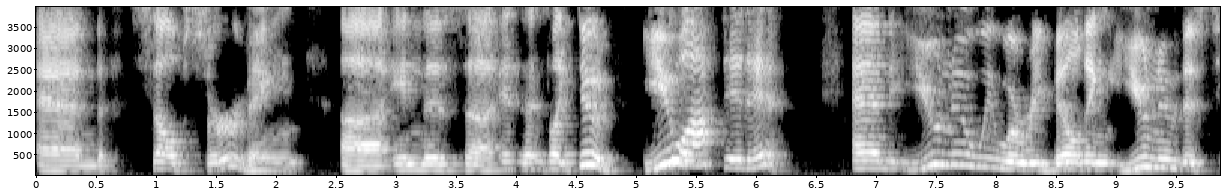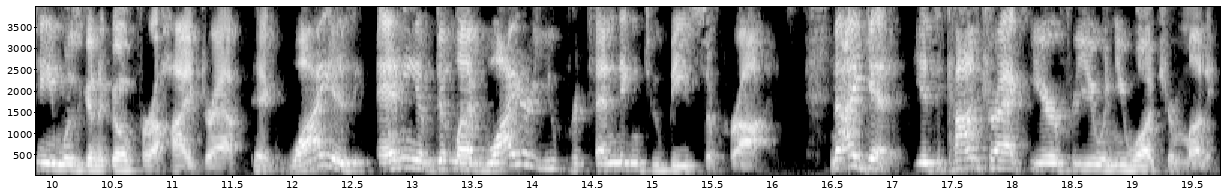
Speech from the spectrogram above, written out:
and self-serving uh, in this. Uh, it, it's like, dude, you opted in. And you knew we were rebuilding. You knew this team was going to go for a high draft pick. Why is any of like why are you pretending to be surprised? Now I get it. It's a contract year for you and you want your money.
